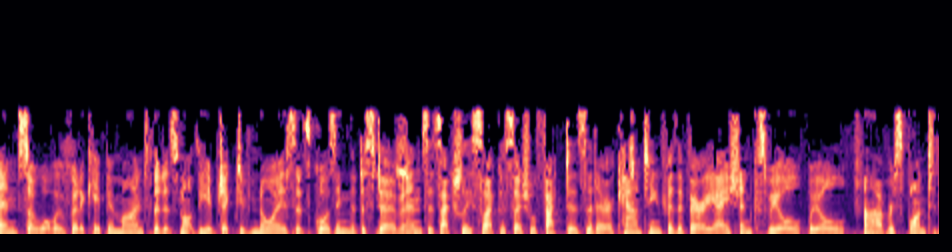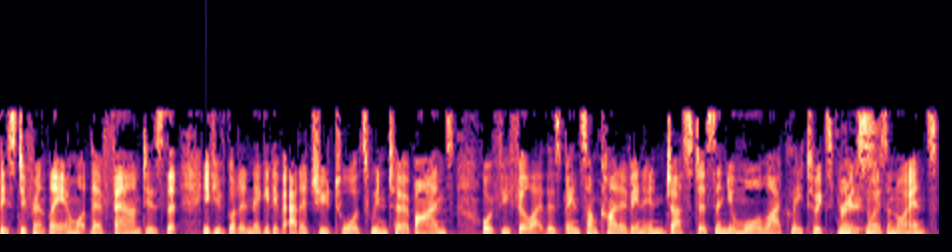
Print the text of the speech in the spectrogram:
And so, what we've got to keep in mind that it's not the objective noise that's causing the disturbance. It's actually psychosocial factors that are accounting for the variation because we all we all uh, respond to this differently. And what they've found is that if you've got a negative attitude towards wind turbines, or if you feel like there's been some kind of injustice, then you're more likely to experience Yes. noise annoyance.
